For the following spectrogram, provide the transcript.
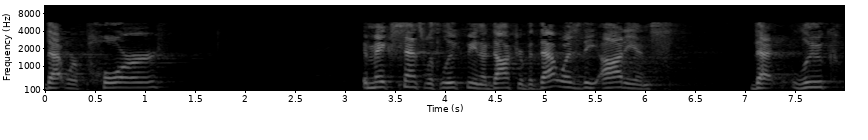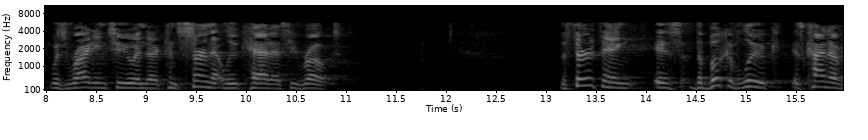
that were poor. It makes sense with Luke being a doctor, but that was the audience that Luke was writing to and the concern that Luke had as he wrote. The third thing is the book of Luke is kind of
